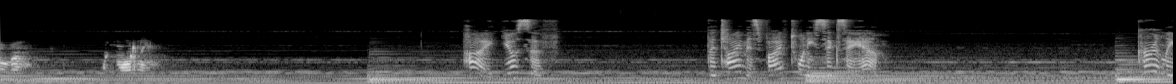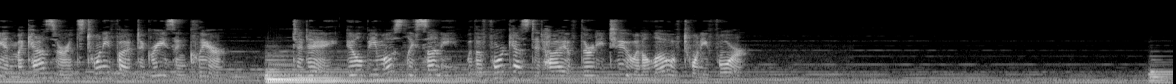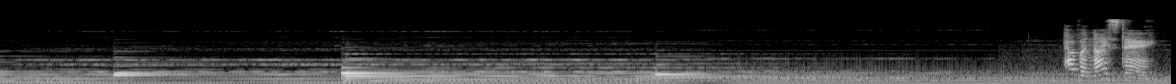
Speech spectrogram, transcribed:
Good morning. Hi, Yoseph. The time is 5.26 a.m. Currently in Makassar it's 25 degrees and clear. Today, it'll be mostly sunny, with a forecasted high of 32 and a low of 24. Have a nice day.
